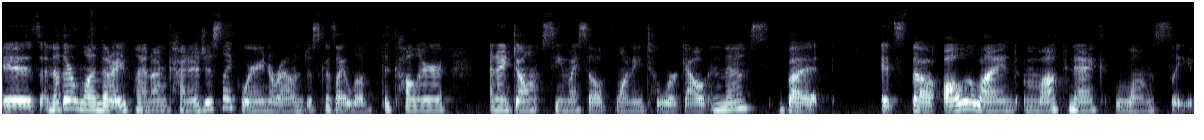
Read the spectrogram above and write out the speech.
is another one that I plan on kind of just like wearing around just because I love the color and I don't see myself wanting to work out in this, but it's the all aligned mock neck long sleeve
